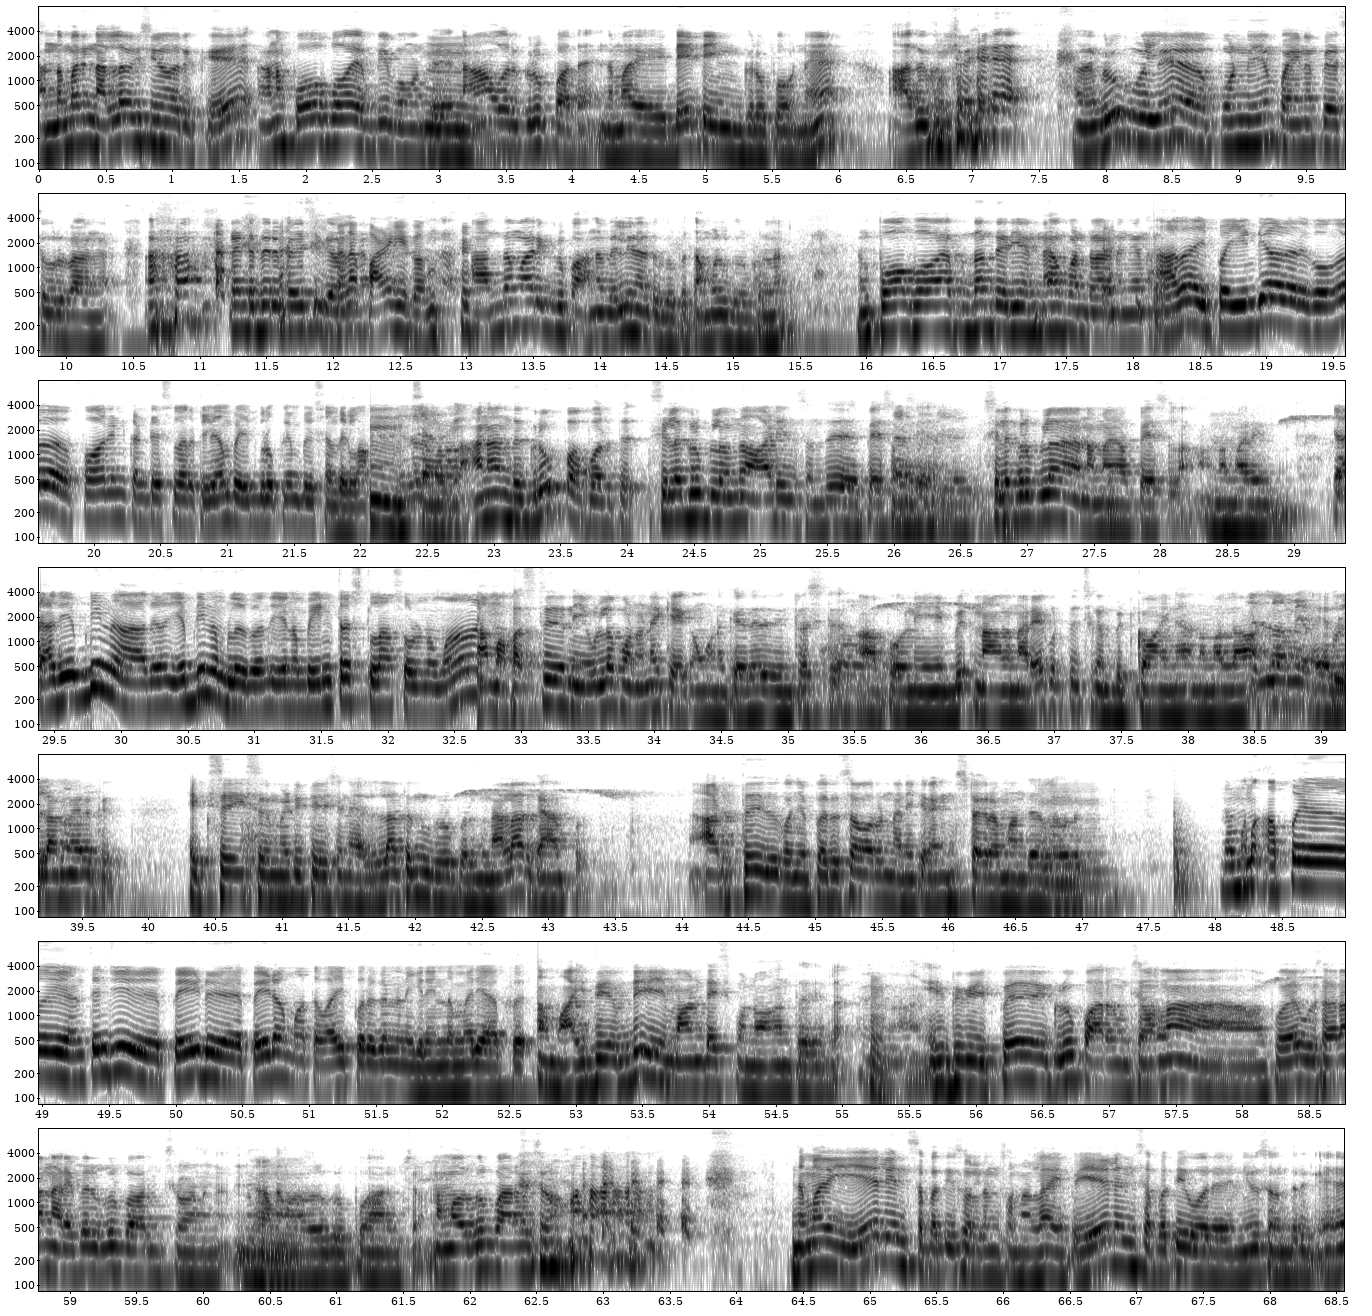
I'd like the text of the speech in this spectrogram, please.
அந்த மாதிரி நல்ல விஷயம் இருக்கு. ஆனா போக போக எப்படி போகுது நான் ஒரு குரூப் பார்த்தேன். இந்த மாதிரி டேட்டிங் குரூப் ஒன்று அதுக்குள்ளே அந்த குரூப்புக்குள்ளே பொண்ணையும் பையனும் பேச விடுறாங்க. ரெண்டு பேரும் பேசிக்கோ பழகிக்கோங்க. அந்த மாதிரி குரூப் ஆனால் வெளிநாட்டு குரூப் தமிழ் குரூப்ல போக போக தான் தெரியும் என்ன பண்றானுங்க. அதான் இப்போ இந்தியாவில் இருக்கவங்க ஃபாரின் கண்ட்ரீஸில் இருக்கலையும் போய் குரூப்லேயும் போய் சேர்ந்துக்கலாம். சேர்ந்துக்கலாம். ஆனால் அந்த குரூப்பை பொறுத்து சில குரூப்ல வந்து ஆடியன்ஸ் வந்து பேச முடியாது. சில குரூப்ல நம்ம பேசலாம் அந்த மாதிரி. அது எப்படி அது எப்படி நம்மளுக்கு வந்து நம்ம இன்ட்ரெஸ்ட்லாம் சொல்லணுமா? ஆமா ஃபர்ஸ்ட் நீ உள்ள போனோடனே கேட்கும் உனக்கு எது இன்ட்ரெஸ்ட் அப்போ நீ bit- நாங்க நிறைய கொடுத்து வச்சுக்கோம் பிட்காயின் அந்த மாதிரிலாம். எல்லாமே, எல்லாமே இருக்கு. எக்ஸசைஸ் மெடிடேஷன் எல்லாத்துக்கும் குரூப் இருக்கு. நல்லா இருக்கு ஆப் அடுத்து இது கொஞ்சம் பெருசா வரும்னு நினைக்கிறேன் இன்ஸ்டாகிராம் அந்த லெவலுக்கு நம்ம அப்போ எனக்கு தெரிஞ்சு பெய்டு பெய்டாக மாற்ற வாய்ப்பு இருக்குன்னு நினைக்கிறேன் இந்த மாதிரி ஆப்பு ஆமா இது எப்படி மானிட்டைஸ் பண்ணுவாங்கன்னு தெரியல. இதுக்கு இப்போ குரூப் ஆரம்பிச்சவங்கலாம் இப்போ உஷாரா நிறைய பேர் குரூப் ஆரம்பிச்சிருவானுங்க. நம்ம நம்ம ஒரு குரூப் ஆரம்பிச்சிடும் நம்ம ஒரு குரூப் ஆரம்பிச்சிருவோம்? இந்த மாதிரி ஏலியன்ஸை பற்றி சொல்கிறேன்னு சொன்னல இப்போ ஏலியன்ஸை பற்றி ஒரு நியூஸ் வந்திருக்கு.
